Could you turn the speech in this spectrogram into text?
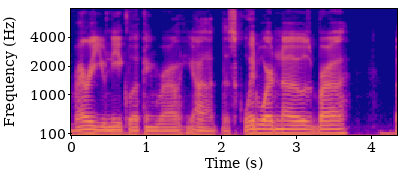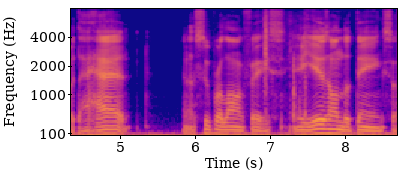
very unique looking, bro. He got the Squidward nose, bro, with the hat and a super long face. And he is on the thing, so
